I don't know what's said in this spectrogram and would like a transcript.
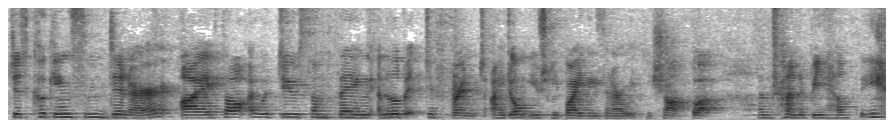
Just cooking some dinner. I thought I would do something a little bit different. I don't usually buy these in our weekly shop, but I'm trying to be healthy.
